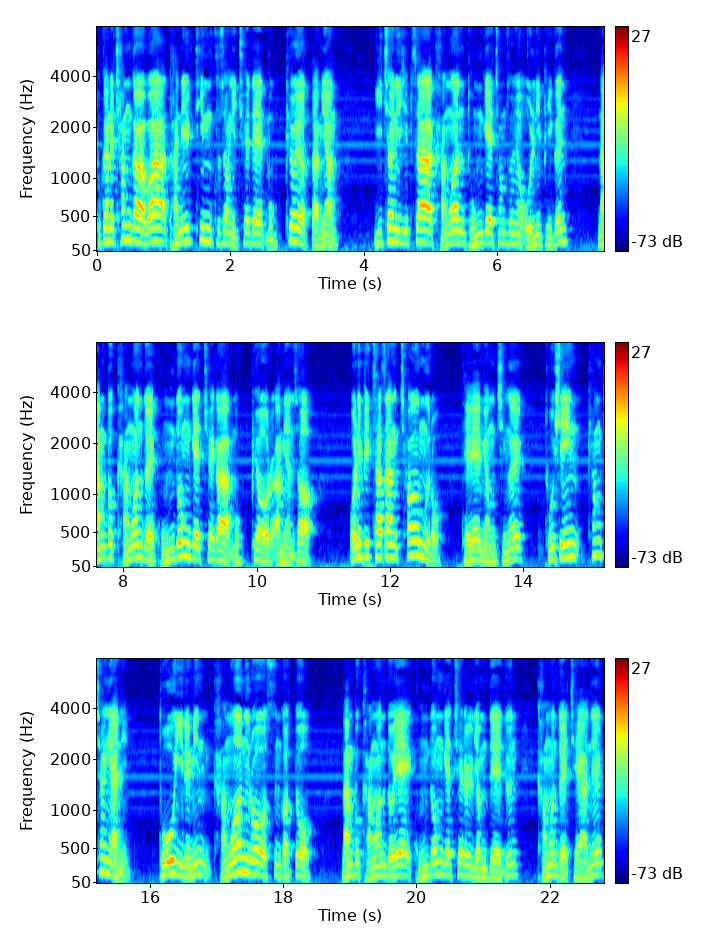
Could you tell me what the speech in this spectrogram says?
북한의 참가와 단일팀 구성이 최대 목표였다면 2024 강원 동계 청소년 올림픽은 남북 강원도의 공동 개최가 목표라면서 올림픽 사상 처음으로 대회 명칭을 도시인 평창이 아닌 도 이름인 강원으로 쓴 것도 남북 강원도의 공동 개최를 염두에 둔 강원도의 제안을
